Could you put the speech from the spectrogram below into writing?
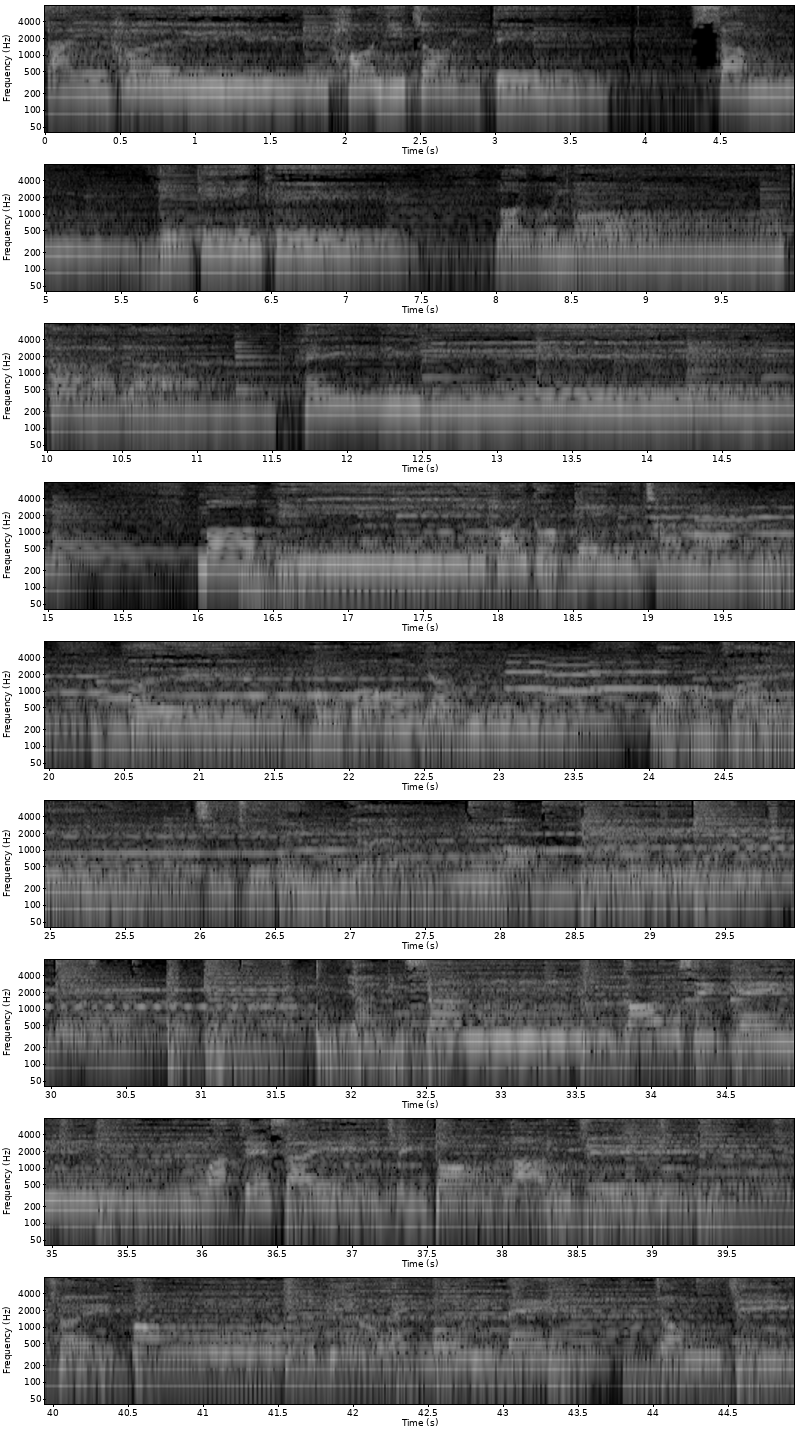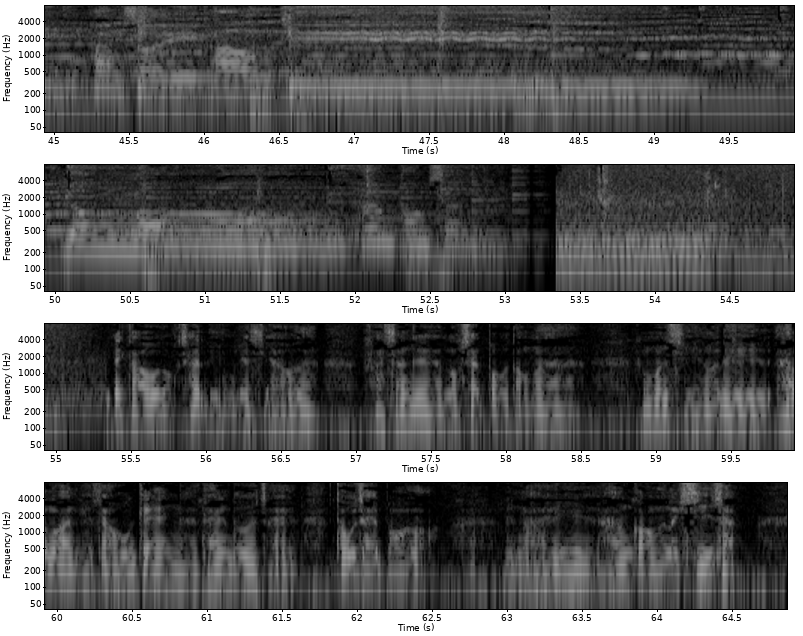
逝去可以再夺，心要坚决，来换我他日喜悦。莫以海角寄尘，虚耗光阴，浪费此处艳阳朗。这世情多冷住，随风飘零满地种子，向谁求断？用我香港水。一九六七年嘅时候咧，发生嘅六七暴动啦。咁嗰时我哋香港人其实好惊嘅，听到嘅就系土制菠萝。原来喺香港嘅历史上。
